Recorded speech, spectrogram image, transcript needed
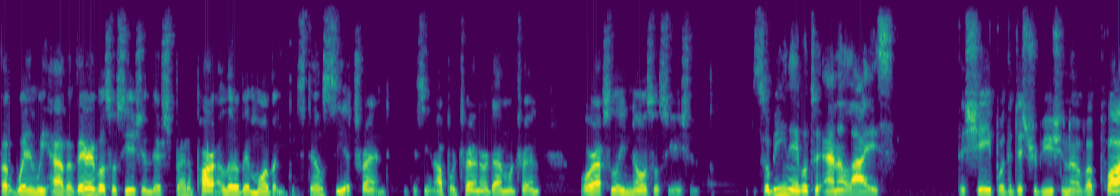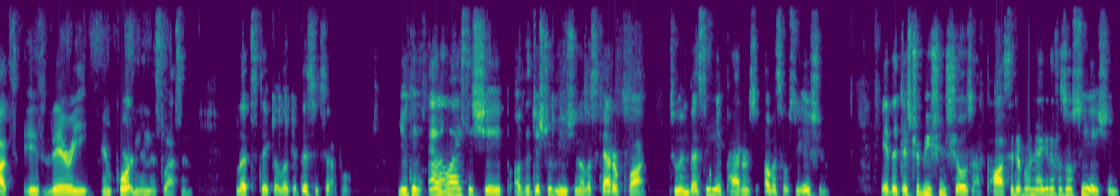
but when we have a variable association, they're spread apart a little bit more, but you can still see a trend. You can see an upward trend or a downward trend or absolutely no association. So being able to analyze the shape or the distribution of a plot is very important in this lesson. Let's take a look at this example. You can analyze the shape of the distribution of a scatter plot to investigate patterns of association. If the distribution shows a positive or negative association,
